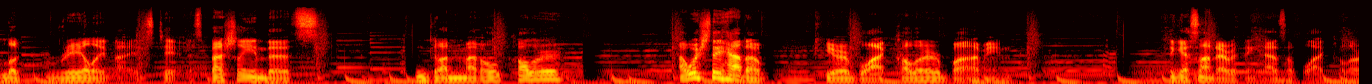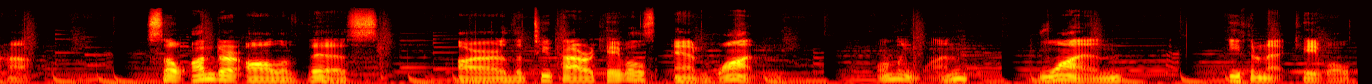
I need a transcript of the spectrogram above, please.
look really nice too, especially in this gunmetal color. I wish they had a pure black color, but I mean, I guess not everything has a black color, huh? So under all of this are the two power cables and one, only one, one Ethernet cable,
